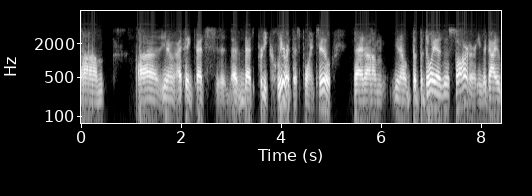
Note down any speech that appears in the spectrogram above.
um, uh, you know, I think that's uh, that's pretty clear at this point too. That um, you know, but Bedoya is a starter. He's a guy who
